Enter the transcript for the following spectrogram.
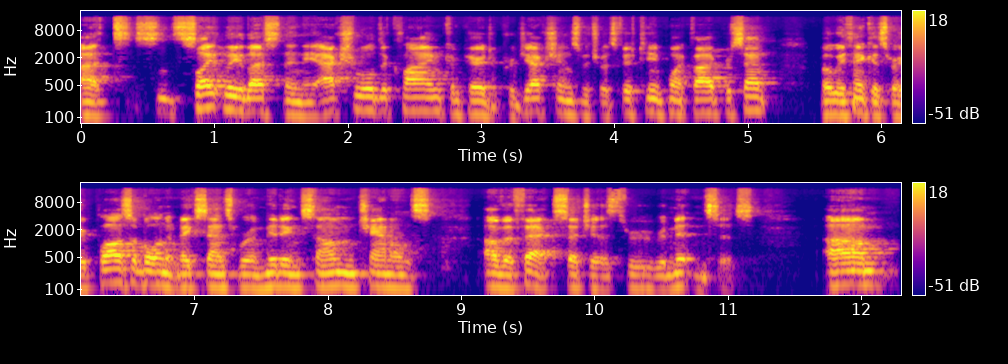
uh, slightly less than the actual decline compared to projections, which was 15.5%, but we think it's very plausible and it makes sense. We're omitting some channels of effects, such as through remittances. Um,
